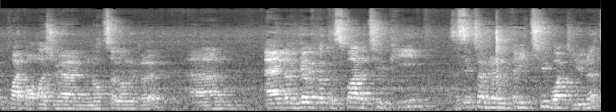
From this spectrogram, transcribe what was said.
acquired by Osram not so long ago. Um, and over here we've got the SPYDR 2P. It's a 632 watt unit,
